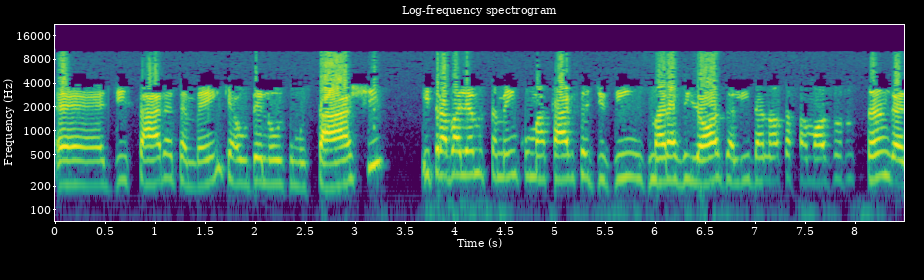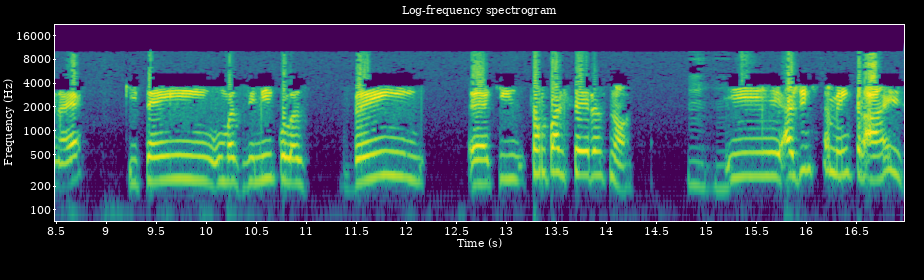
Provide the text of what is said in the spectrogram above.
é, de Sara também, que é o Denoso Mustache, e trabalhamos também com uma carta de vinhos maravilhosa ali da nossa famosa Uruçanga, né? Que tem umas vinícolas bem é, que são parceiras nossas. Uhum. E a gente também traz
